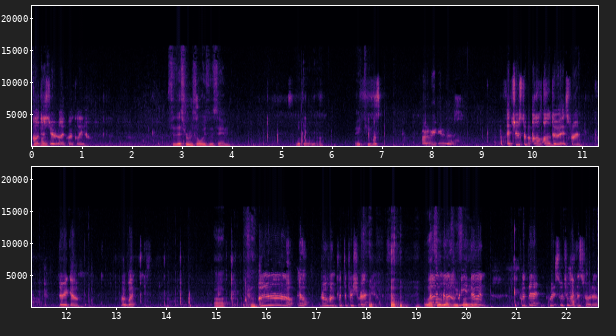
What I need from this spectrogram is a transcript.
I'll just do it really quickly. So this room's always the same. What door are we on? 18. What's- how do we do this? It's just a, I'll I'll do it. It's fine. There we go. Oh what? Uh, Oh, no, no, no, no, no, Rohan, put the picture back. that's no, a no, lovely what are you doing? Put that. Put switch it with this photo.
